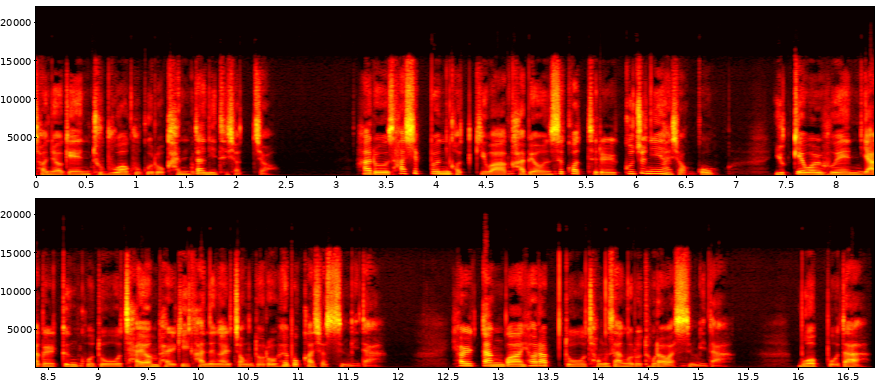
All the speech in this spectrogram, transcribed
저녁엔 두부와 국으로 간단히 드셨죠. 하루 40분 걷기와 가벼운 스쿼트를 꾸준히 하셨고 6개월 후엔 약을 끊고도 자연 발기 가능할 정도로 회복하셨습니다. 혈당과 혈압도 정상으로 돌아왔습니다. 무엇보다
